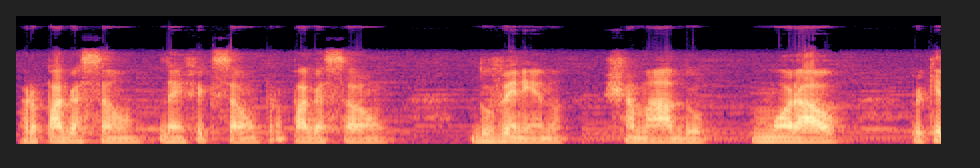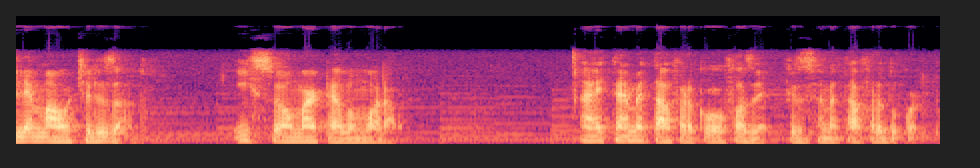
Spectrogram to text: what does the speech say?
propagação da infecção, propagação do veneno chamado moral, porque ele é mal utilizado. Isso é o martelo moral. Aí tem a metáfora que eu vou fazer. Fiz essa metáfora do corpo.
